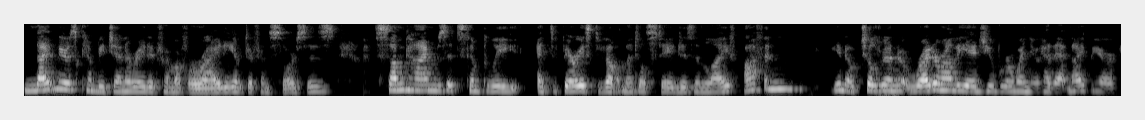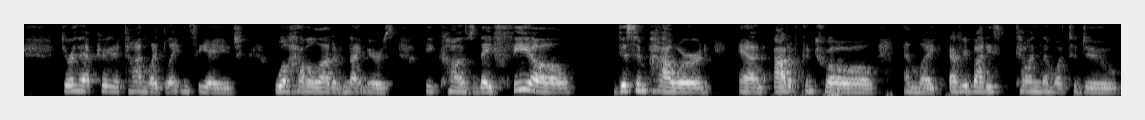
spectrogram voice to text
nightmares can be generated from a variety of different sources. Sometimes it's simply at various developmental stages in life. Often, you know, children right around the age you were when you had that nightmare, during that period of time, like latency age, will have a lot of nightmares because they feel disempowered and out of control and like everybody's telling them what to do.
